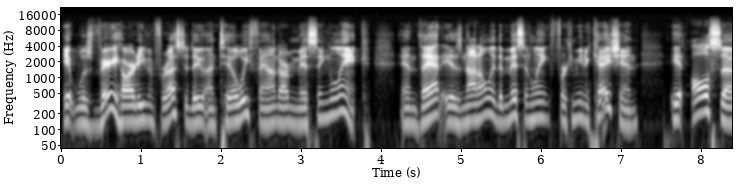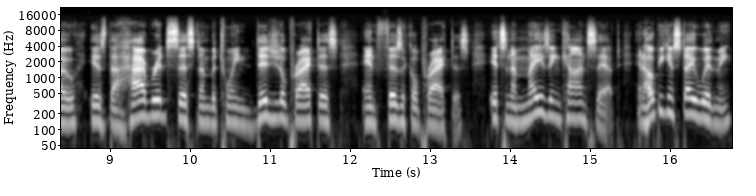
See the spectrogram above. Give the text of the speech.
It was very hard even for us to do until we found our missing link. And that is not only the missing link for communication, it also is the hybrid system between digital practice and physical practice. It's an amazing concept. And I hope you can stay with me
